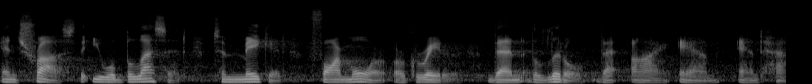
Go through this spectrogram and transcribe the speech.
and trust that you will bless it to make it far more or greater than the little that I am and have.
